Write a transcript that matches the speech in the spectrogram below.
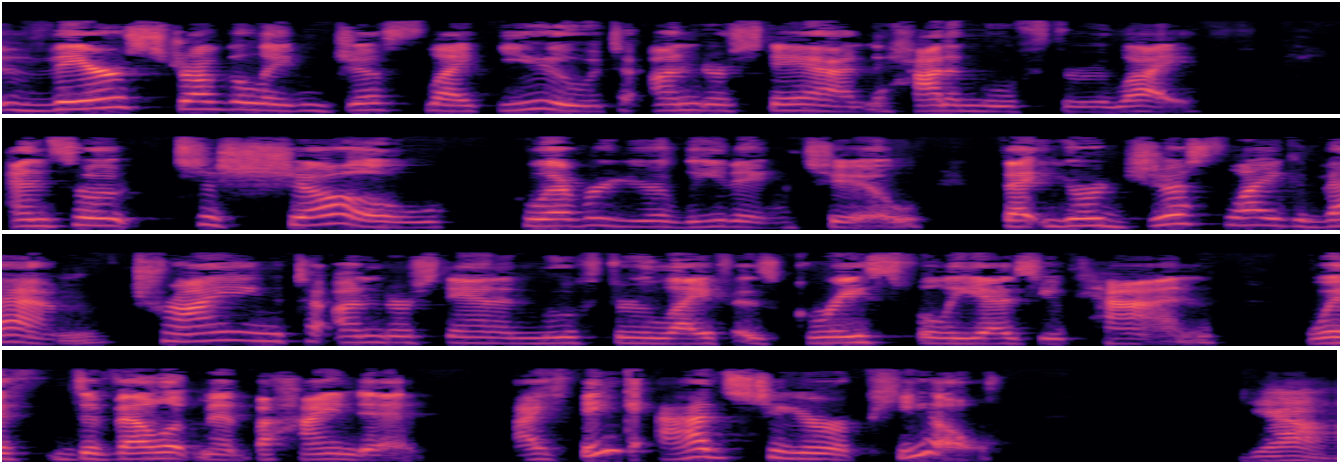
they're struggling just like you to understand how to move through life. And so to show whoever you're leading to that you're just like them trying to understand and move through life as gracefully as you can with development behind it i think adds to your appeal Yeah,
